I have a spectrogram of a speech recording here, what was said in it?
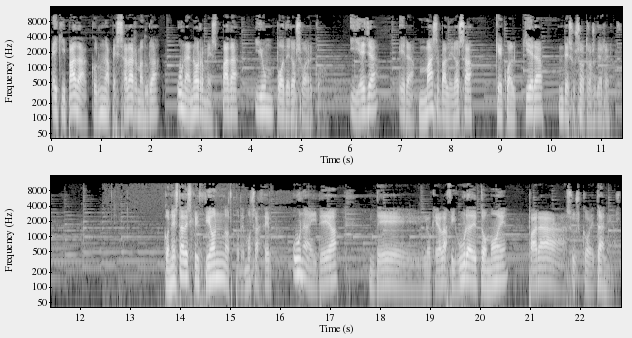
equipada con una pesada armadura, una enorme espada y un poderoso arco, y ella era más valerosa que cualquiera de sus otros guerreros. Con esta descripción nos podemos hacer una idea de lo que era la figura de Tomoe para sus coetáneos.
